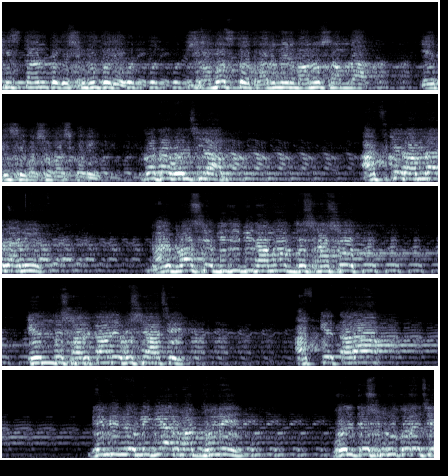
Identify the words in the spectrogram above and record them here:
খ্রিস্টান থেকে শুরু করে সমস্ত ধর্মের মানুষ আমরা এ দেশে বসবাস করি। কথা বলছিলাম আজকের আমরা জানি ভারতবর্ষে বিজেপি নামক যে শাসক কেন্দ্র সরকারে বসে আছে, আজকে তারা বিভিন্ন মিডিয়ার মাধ্যমে বলতে শুরু করেছে,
